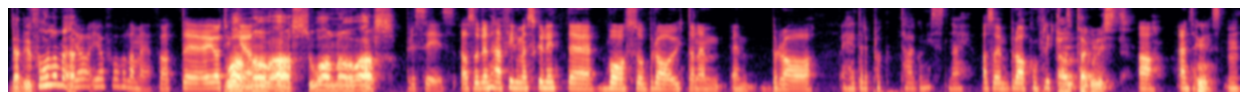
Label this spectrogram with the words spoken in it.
Ja, du får hålla med. Ja, jag får hålla med för att eh, jag tycker One att... of us, one of us. Precis. Alltså den här filmen skulle inte vara så bra utan en, en bra... Heter det? Protagonist? Nej. Alltså en bra konflikt. Ja, Antagonist. antagonist. Mm.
